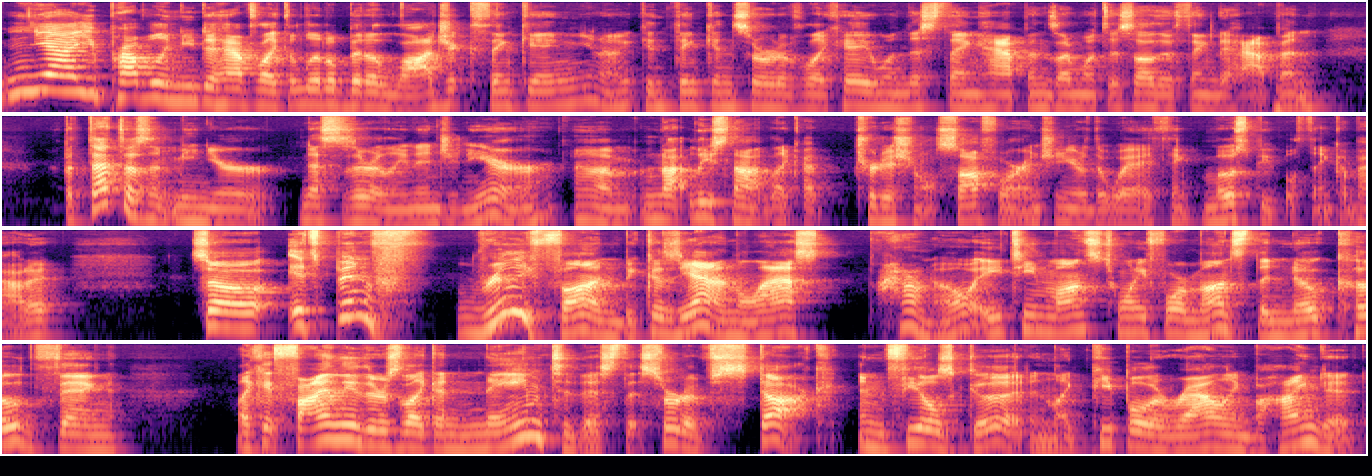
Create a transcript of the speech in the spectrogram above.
yeah, you probably need to have like a little bit of logic thinking. You know, you can think in sort of like, hey, when this thing happens, I want this other thing to happen. But that doesn't mean you're necessarily an engineer, um, not at least not like a traditional software engineer the way I think most people think about it. So it's been f- really fun because yeah, in the last I don't know, 18 months, 24 months, the no code thing, like it finally there's like a name to this that sort of stuck and feels good and like people are rallying behind it.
